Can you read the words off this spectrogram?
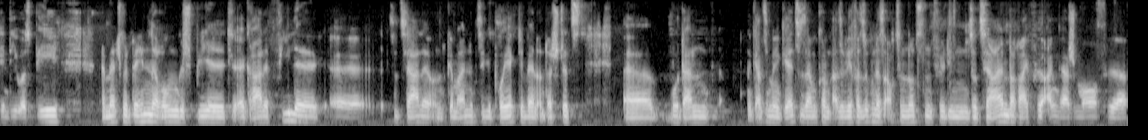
den DUSB äh, Menschen mit Behinderungen gespielt, äh, gerade viele äh, soziale und gemeinnützige Projekte werden unterstützt, äh, wo dann eine ganze Menge Geld zusammenkommt. Also wir versuchen das auch zu nutzen für den sozialen Bereich, für Engagement, für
